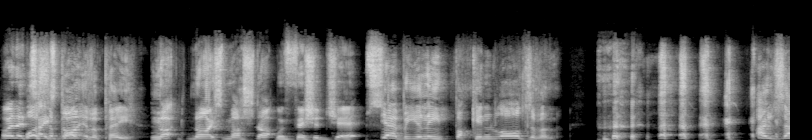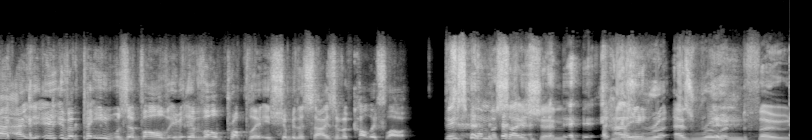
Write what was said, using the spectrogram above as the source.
Well, What's the point ni- of a pea? ni- nice mushed up with fish and chips. Yeah, but you need fucking loads of them. How's that? If a pea was evolved, if it evolved properly, it should be the size of a cauliflower. This conversation has ru- has ruined food.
